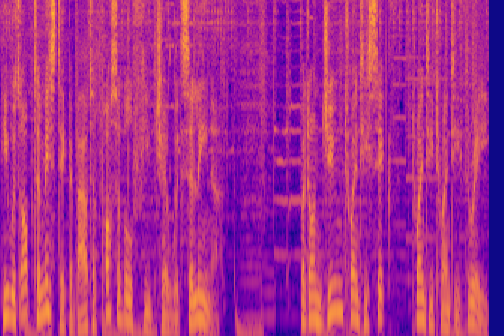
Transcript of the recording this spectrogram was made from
He was optimistic about a possible future with Selena. But on June 26, 2023,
